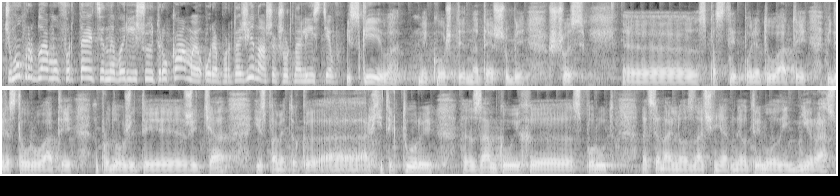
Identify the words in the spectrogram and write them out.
Чому проблему фортеці не вирішують руками у репортажі наших журналістів? Із Києва ми кошти на те, щоб щось е, спасти, порятувати, відреставрувати, продовжити життя із пам'яток е, архітектури, е, замкових е, споруд національного значення не отримували ні разу.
